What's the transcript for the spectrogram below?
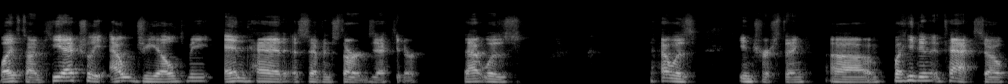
lifetime he actually out gl'd me and had a seven star executor. That was that was interesting um but he didn't attack so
